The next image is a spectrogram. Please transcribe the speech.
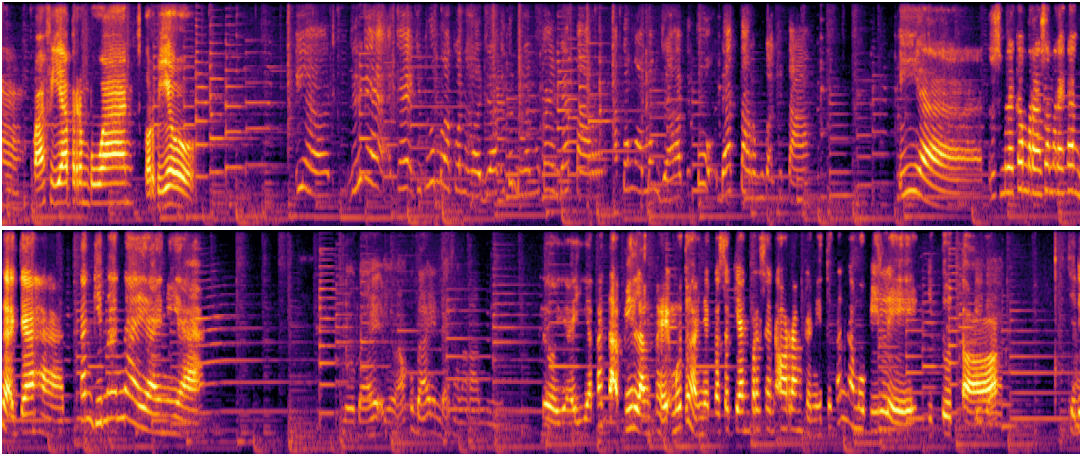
Hmm, mafia perempuan Scorpio. Iya, jadi kayak kayak kita tuh melakukan hal jahat itu dengan muka yang datar atau ngomong jahat itu datar muka kita. Iya, terus mereka merasa mereka nggak jahat. Kan gimana ya ini ya? Lo baik lo, aku baik enggak sama kamu. Loh ya iya kan tak bilang baikmu tuh hanya kesekian persen orang dan itu kan kamu pilih gitu toh. Iya. Jadi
